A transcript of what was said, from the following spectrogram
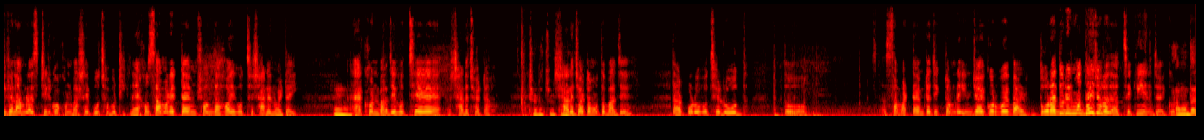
ইভেন আমরা স্টিল কখন বাসায় পৌঁছাবো ঠিক না। এখন সামারের টাইম সন্ধ্যা হয় হচ্ছে সাড়ে নয়টায়। হুম, এখন বাজে হচ্ছে সাড়ে ছয়টা। সাড়ে ছয়টা। মতো বাজে। তারপরও হচ্ছে রোদ। তো সামার টাইমটা যে একটু আমরা এনজয় করব এবার দৌড়াদৌড়ির মধ্যেই চলে যাচ্ছে কি এনজয় করব? আমাদের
